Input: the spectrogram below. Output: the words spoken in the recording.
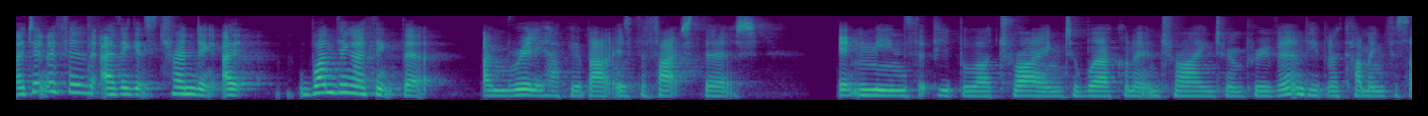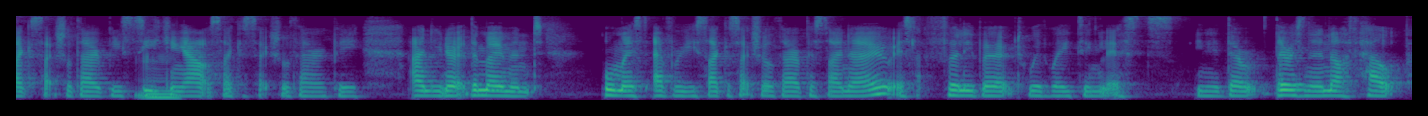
i don't know if it, i think it's trending i one thing i think that i'm really happy about is the fact that it means that people are trying to work on it and trying to improve it and people are coming for psychosexual therapy seeking mm. out psychosexual therapy and you know at the moment almost every psychosexual therapist I know is like fully booked with waiting lists. You know, there there isn't enough help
